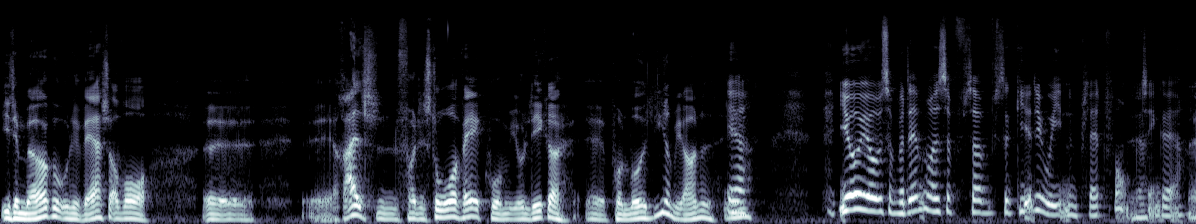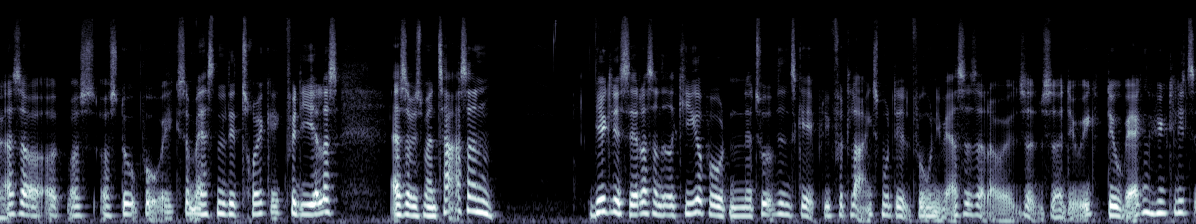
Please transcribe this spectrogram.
i det mørke univers, og hvor øh, øh, redselen for det store vakuum jo ligger øh, på en måde lige om hjørnet. ikke? ja. Jo, jo, så på den måde, så, så, så giver det jo en en platform, ja, tænker jeg. Ja. Altså at, at, at stå på, ikke? som er sådan lidt tryg. Ikke? Fordi ellers, altså hvis man tager sådan, virkelig sætter sig ned og kigger på den naturvidenskabelige forklaringsmodel for universet, så er, der jo, så, så er det jo ikke, det er jo hverken hyggeligt,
